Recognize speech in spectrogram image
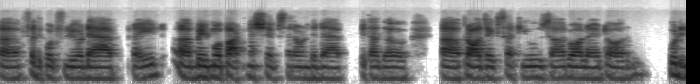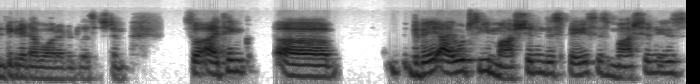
uh, for the portfolio dApp, right? Uh, build more partnerships around the dApp with other uh, projects that use our wallet or would integrate our wallet into the system. So I think uh, the way I would see Martian in this space is Martian is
